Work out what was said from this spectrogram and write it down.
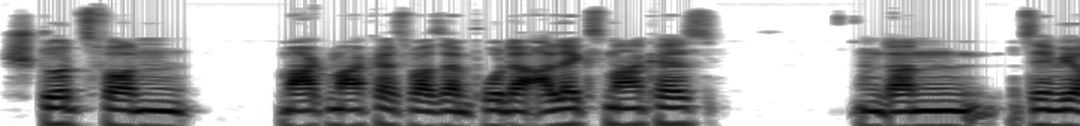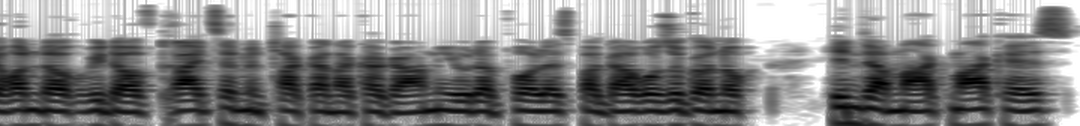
Sturz von Marc Marquez war sein Bruder Alex Marquez. Und dann sehen wir Honda auch wieder auf 13 mit Taka Nakagami oder Paul Espargaro sogar noch hinter Marc Marquez,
